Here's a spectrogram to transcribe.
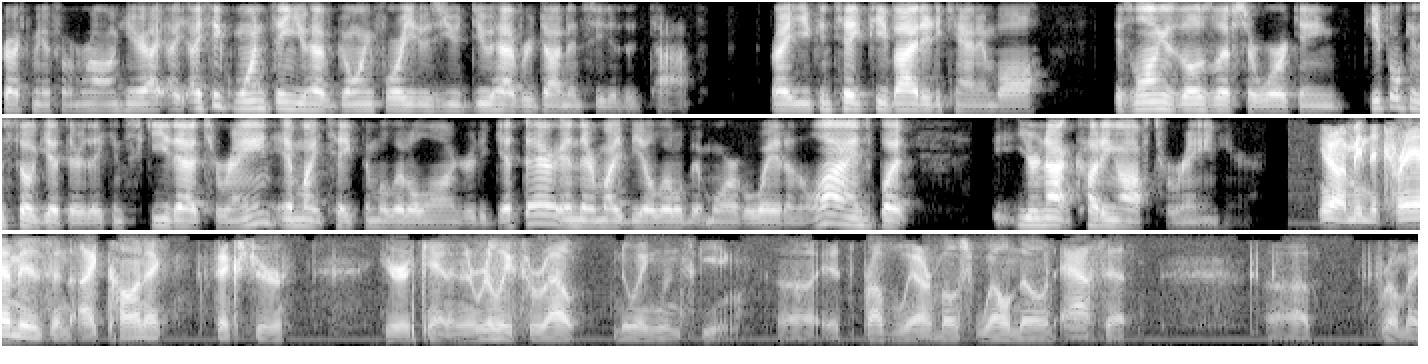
correct me if I'm wrong here. I, I think one thing you have going for you is you do have redundancy to the top, right? You can take Peabody to Cannonball. As long as those lifts are working, people can still get there. They can ski that terrain. It might take them a little longer to get there, and there might be a little bit more of a wait on the lines, but you're not cutting off terrain here. You know, I mean, the tram is an iconic fixture here at Cannon and really throughout New England skiing. Uh, it's probably our most well-known asset uh, from a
